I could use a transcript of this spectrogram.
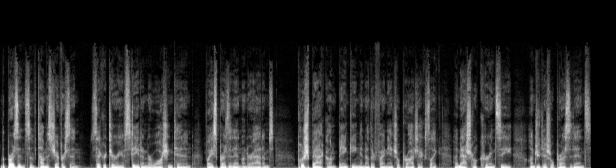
The presence of Thomas Jefferson, Secretary of State under Washington and Vice President under Adams, pushed back on banking and other financial projects like a national currency, on judicial precedents,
